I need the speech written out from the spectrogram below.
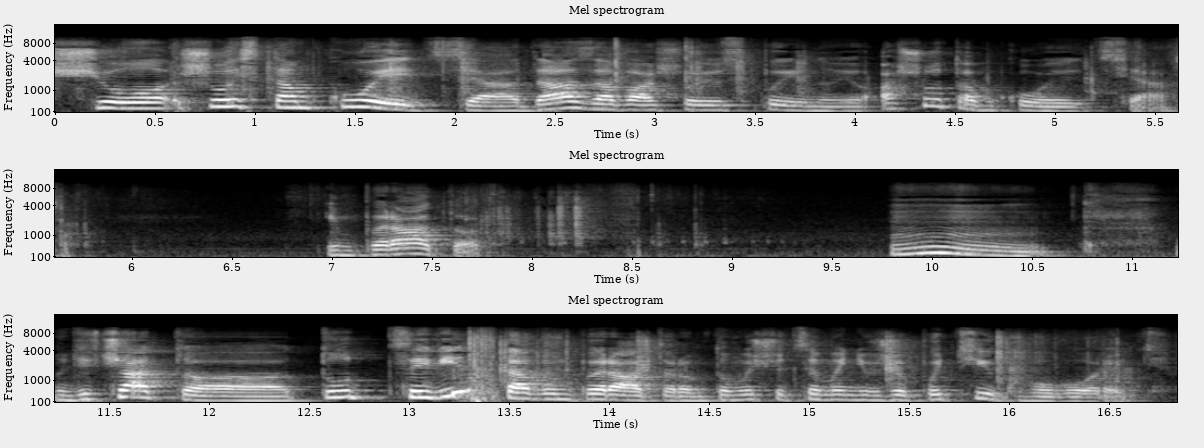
що щось там коїться да, за вашою спиною. А що там коїться? Імператор. м Ну, дівчата, тут це він став імператором, тому що це мені вже потік говорить.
